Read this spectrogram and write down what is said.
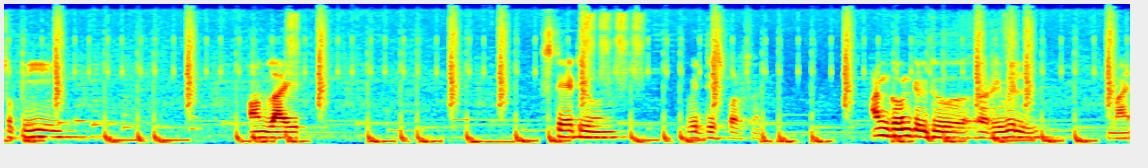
So be on light. Stay tuned with this person. I'm going to, to uh, reveal my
